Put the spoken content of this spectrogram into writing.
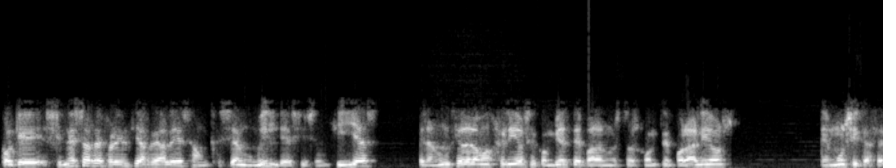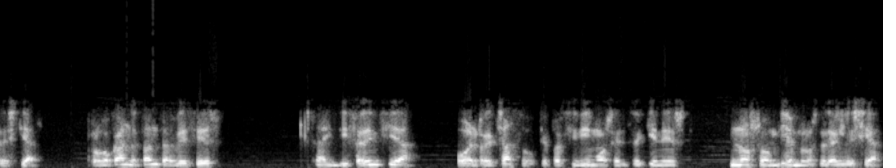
Porque sin esas referencias reales, aunque sean humildes y sencillas, el anuncio del Evangelio se convierte para nuestros contemporáneos en música celestial, provocando tantas veces la indiferencia o el rechazo que percibimos entre quienes no son miembros de la Iglesia.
